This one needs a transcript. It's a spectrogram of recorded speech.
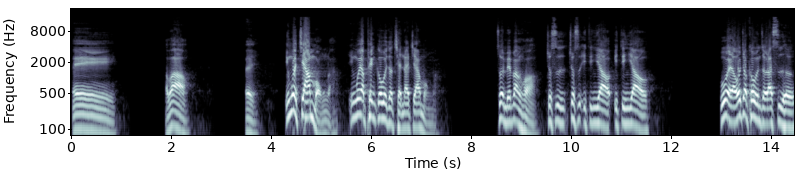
哎，好不好？哎，因为加盟了，因为要骗各位的钱来加盟嘛，所以没办法，就是就是一定要一定要。不会了，我叫柯文哲来试喝，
